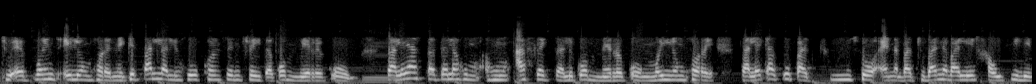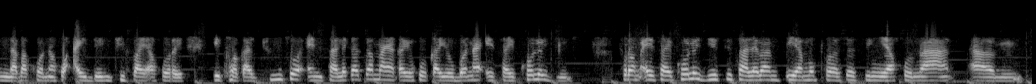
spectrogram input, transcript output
to a point e leng gore ne ke palela le go concentrate ko mmerekong. Sa le ya startela go affecta le ko mmerekong mo e leng gore sa le ka kopa thuso and batho ba ne ba le gaufi le nna ba kgona go identifya gore ke tlhoka thuso and sa le ka tsamaya ka go ka yo bona a psychologist. From a psychologist sa le bampia mo processing ya go nwa um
